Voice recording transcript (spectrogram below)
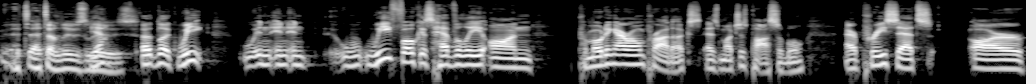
That's that's a lose lose. Uh, look, we in, in, in we focus heavily on promoting our own products as much as possible. Our presets are,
